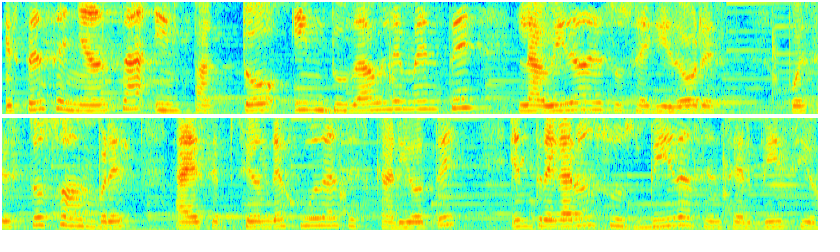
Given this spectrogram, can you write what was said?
Esta enseñanza impactó indudablemente la vida de sus seguidores, pues estos hombres, a excepción de Judas Iscariote, entregaron sus vidas en servicio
